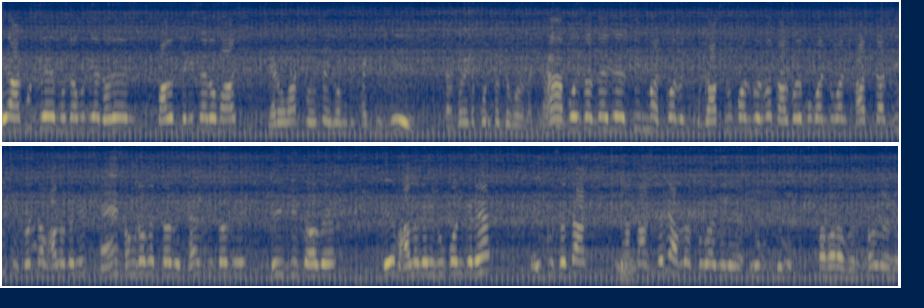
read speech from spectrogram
এই আকুট যে মোটামুটি ধরেন বারো থেকে তেরো মাস তেরো মাস পর্যন্ত এই জমিতে থাকবে জি তারপরে এটা পরিচর্যা করা লাগবে হ্যাঁ পরিচর্যায় যে তিন মাস পর গাছ রোপণ করব তারপরে কুবান টুবান সার টার দিই কুসলটা ভালো করে হ্যাঁ সংগ্রহ করতে হবে সেচ দিতে হবে বীজ দিতে হবে দিয়ে ভালো করে রোপণ করে এই কুশলটা চাষ করে আমরা সবাই মিলে রোপণ দেবো সরবরাহ করবে সবাই মিলে।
